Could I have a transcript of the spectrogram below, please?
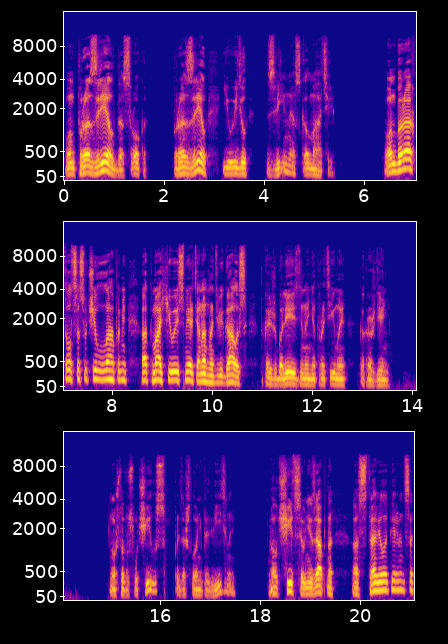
Он прозрел до срока, прозрел и увидел звериный оскал матери. Он барахтался, сучил лапами, отмахивая смерть, она надвигалась, такая же болезненная, неотвратимая, как рождение. Но что-то случилось, произошло непредвиденное. Волчица внезапно оставила первенца,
